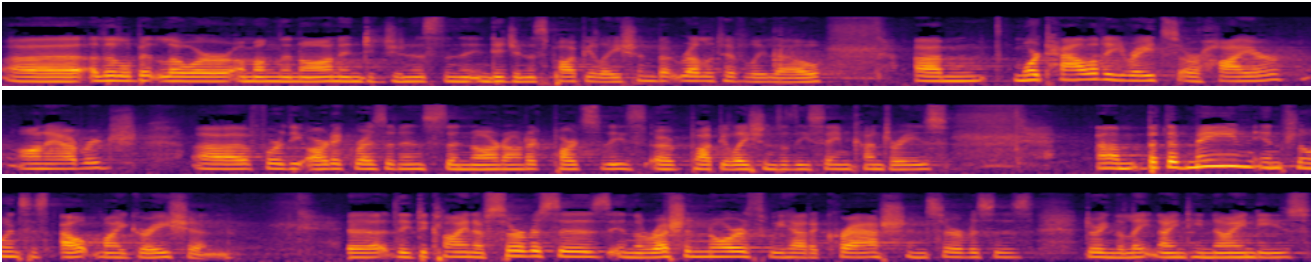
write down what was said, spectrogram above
Uh, a little bit lower among the non-indigenous than the indigenous population, but relatively low. Um, mortality rates are higher on average uh, for the Arctic residents and non-Arctic parts of these uh, populations of these same countries. Um, but the main influence is outmigration. Uh, the decline of services in the Russian north, we had a crash in services during the late 1990s.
